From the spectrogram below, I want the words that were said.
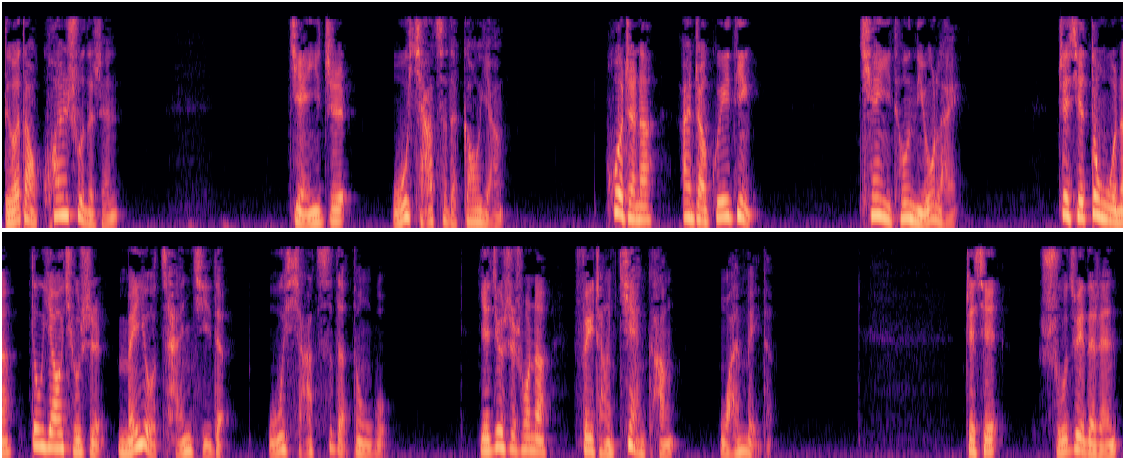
得到宽恕的人，捡一只无瑕疵的羔羊，或者呢，按照规定牵一头牛来，这些动物呢，都要求是没有残疾的、无瑕疵的动物，也就是说呢，非常健康、完美的。这些赎罪的人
